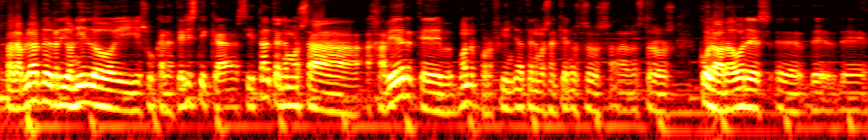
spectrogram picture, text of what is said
Para hablar del río Nilo y sus características y tal, tenemos a, Javier, que, bueno, por fin ya tenemos aquí a nuestros, nuestros colaboradores eh, de,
